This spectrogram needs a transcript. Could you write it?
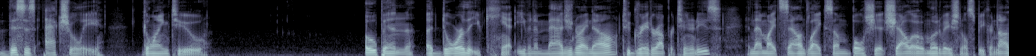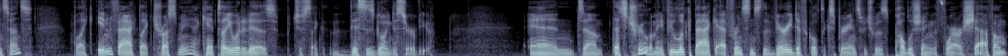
this is actually going to open a door that you can't even imagine right now to greater opportunities. And that might sound like some bullshit, shallow motivational speaker nonsense. But like, in fact, like, trust me, I can't tell you what it is, but just like, this is going to serve you. And um, that's true. I mean, if you look back at, for instance, the very difficult experience, which was publishing The Four Hour Chef, I'm,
